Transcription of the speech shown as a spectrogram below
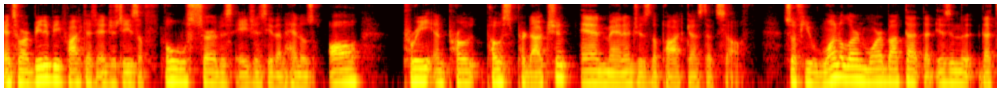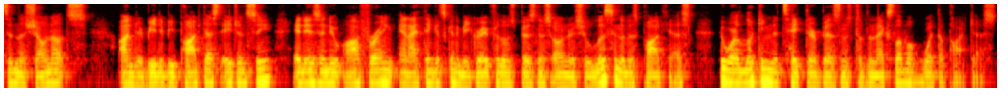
And so our B2B podcast agency is a full service agency that handles all pre and pro, post production and manages the podcast itself. So if you want to learn more about that, that is in the that's in the show notes under B2B Podcast Agency. It is a new offering, and I think it's going to be great for those business owners who listen to this podcast who are looking to take their business to the next level with the podcast.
